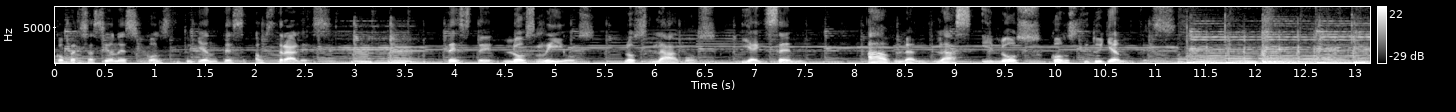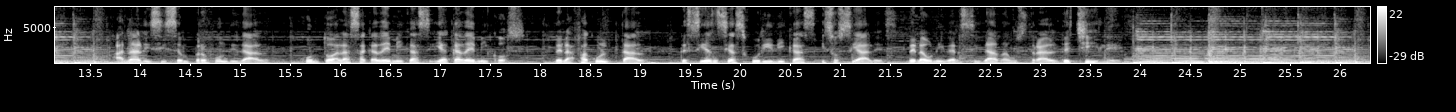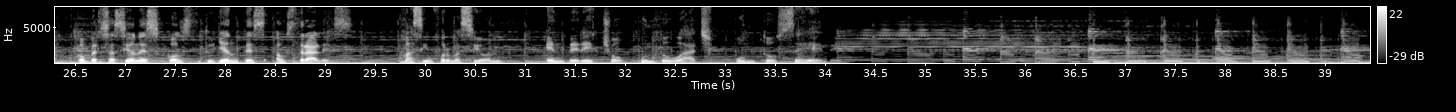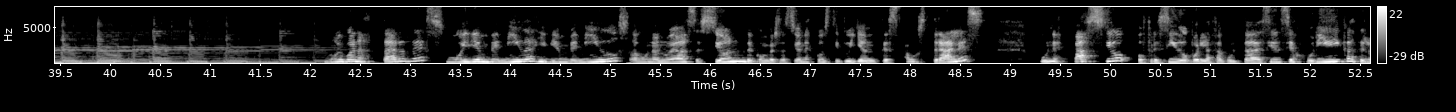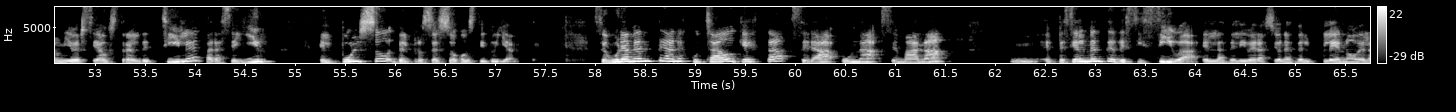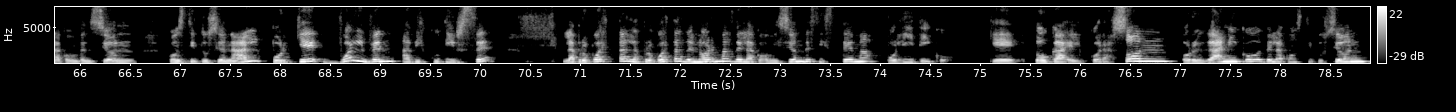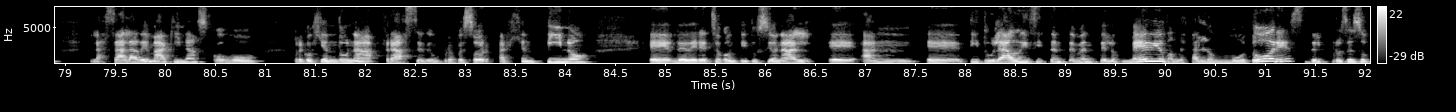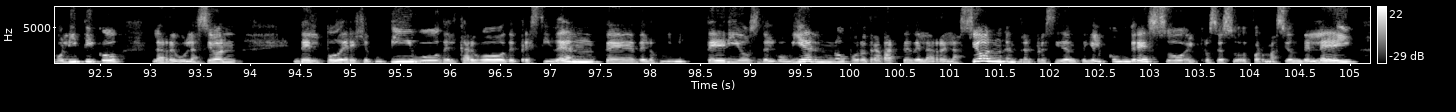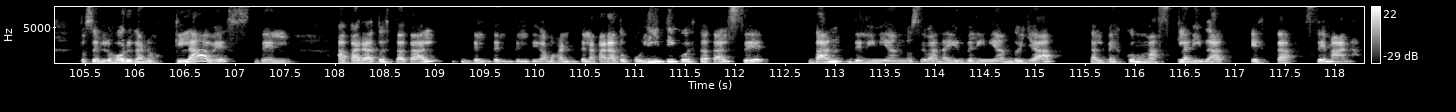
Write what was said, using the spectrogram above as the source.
Conversaciones Constituyentes Australes. Desde los ríos, los lagos y Aysén, hablan las y los constituyentes. Análisis en profundidad junto a las académicas y académicos de la Facultad de Ciencias Jurídicas y Sociales de la Universidad Austral de Chile. Conversaciones Constituyentes Australes. Más información en derecho.uach.cl. Muy buenas tardes, muy bienvenidas y bienvenidos a una nueva sesión de Conversaciones Constituyentes Australes, un espacio ofrecido por la Facultad de Ciencias Jurídicas de la Universidad Austral de Chile para seguir el pulso del proceso constituyente. Seguramente han escuchado que esta será una semana mm, especialmente decisiva en las deliberaciones del Pleno de la Convención Constitucional porque vuelven a discutirse las propuestas de normas de la Comisión de Sistema Político, que toca el corazón orgánico de la Constitución, la sala de máquinas, como recogiendo una frase de un profesor argentino eh, de Derecho Constitucional eh, han eh, titulado insistentemente los medios, donde están los motores del proceso político, la regulación del poder ejecutivo, del cargo de presidente, de los ministerios, del gobierno, por otra parte de la relación entre el presidente y el Congreso, el proceso de formación de ley. Entonces, los órganos claves del aparato estatal, del, digamos, del aparato político estatal, se van delineando, se van a ir delineando ya tal vez con más claridad esta semana.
